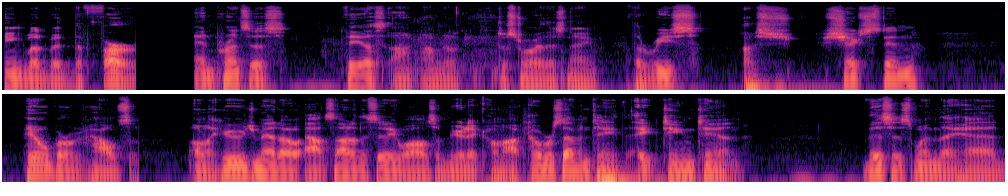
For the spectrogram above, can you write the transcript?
King Ludwig I, and Princess Theos. I'm, going to destroy this name. The Reese of Schexten Hilberghausen on a huge meadow outside of the city walls of Munich on October 17th, 1810. This is when they had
